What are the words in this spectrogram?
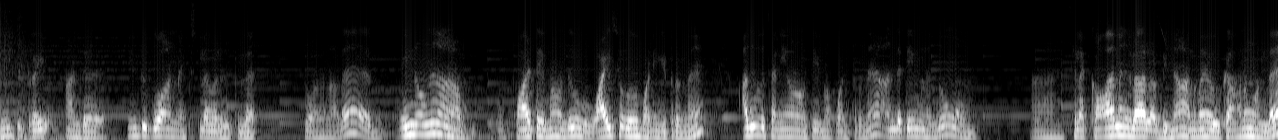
need to try and need to go on next level இருக்குல்ல. ஸோ அதனால் இன்னொன்று நான் பார்ட் டைமாக வந்து வாய்ஸ் ஓவரும் பண்ணிக்கிட்டு இருந்தேன். அதுவும் தனியாக ஒரு டீமில் பண்ணிட்டுருந்தேன் அந்த டீம்லேருந்தும் சில காரணங்களால் அப்படின்னா அந்த மாதிரி ஒரு காரணமும் இல்லை.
